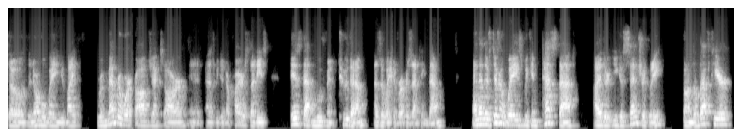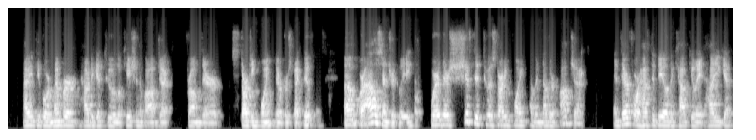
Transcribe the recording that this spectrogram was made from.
So the normal way you might remember where objects are, as we did in our prior studies, is that movement to them as a way of representing them. And then there's different ways we can test that either egocentrically, so on the left here, having people remember how to get to a location of object from their starting point, their perspective, um, or allocentrically, where they're shifted to a starting point of another object and therefore have to be able to calculate how you get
